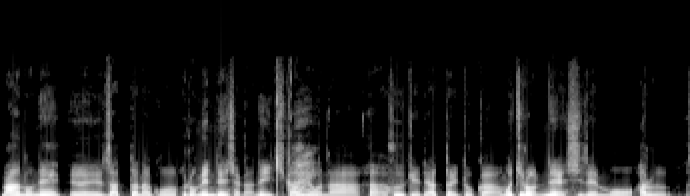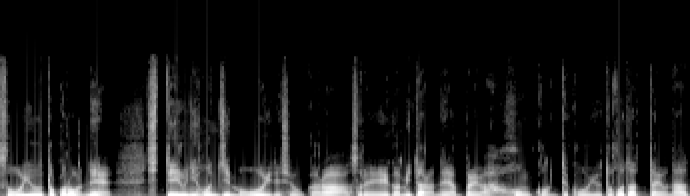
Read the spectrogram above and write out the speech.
まああのねえー雑多なこう路面電車が、ね、行き交うような、あ風景であったりとか、もちろんね、自然もある、そういうところをね、知っている日本人も多いでしょうから、それ映画見たらね、やっぱり、あ香港ってこういうとこだったよなっ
